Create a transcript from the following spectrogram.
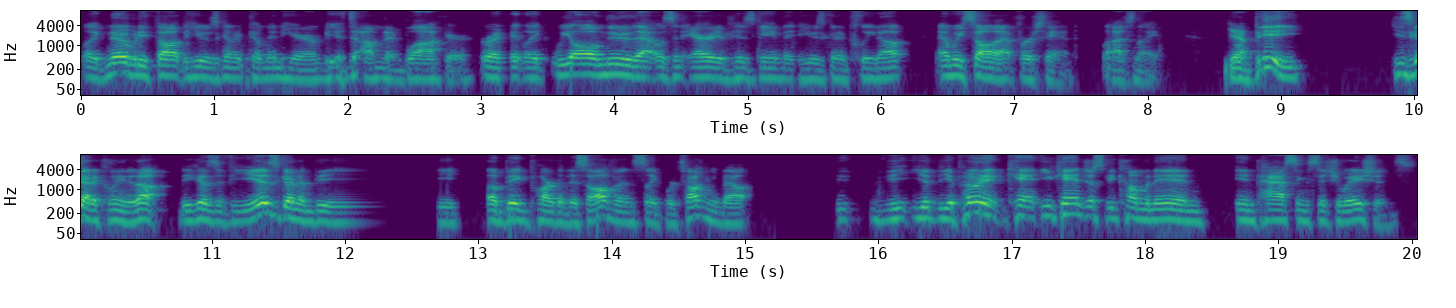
Like nobody thought that he was going to come in here and be a dominant blocker, right? Like we all knew that was an area of his game that he was going to clean up, and we saw that firsthand last night. Yeah. But B, he's got to clean it up because if he is going to be a big part of this offense, like we're talking about, the the opponent can't you can't just be coming in in passing situations,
